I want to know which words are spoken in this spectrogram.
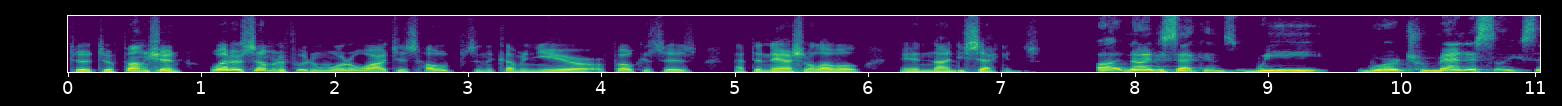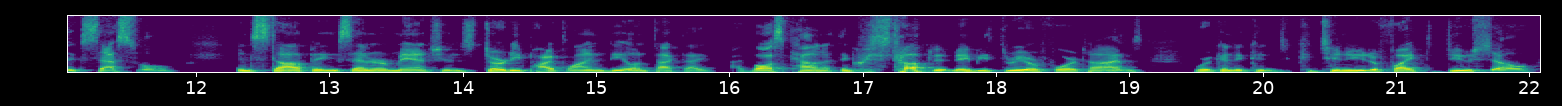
to to function. What are some of the Food and Water Watch's hopes in the coming year or focuses at the national level in 90 seconds? Uh, 90 seconds. We were tremendously successful in stopping Senator Manchin's dirty pipeline deal. In fact, I, I lost count. I think we stopped it maybe three or four times. We're going to con- continue to fight to do so.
